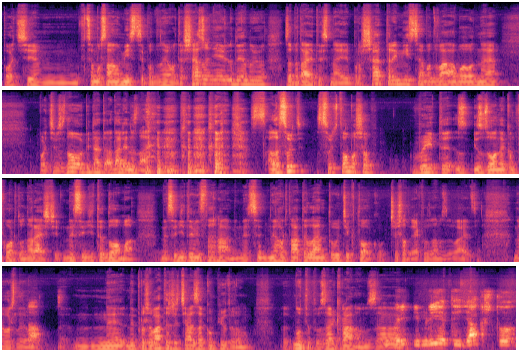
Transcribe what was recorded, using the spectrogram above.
Потім в цьому самому місці познайомитися ще з однією людиною, запитаєтесь в неї про ще три місця або два, або одне. Потім знову підете, а далі не знаю. Але суть, суть в тому, щоб вийти із зони комфорту нарешті. Не сидіти вдома, не сидіти в інстаграмі, не, си- не гортати ленту у Тіктоку, чи що як то там називається. Неважливо. Так. Не, не проживати життя за комп'ютером, ну, типу, за екраном, за. І мріяти, як то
